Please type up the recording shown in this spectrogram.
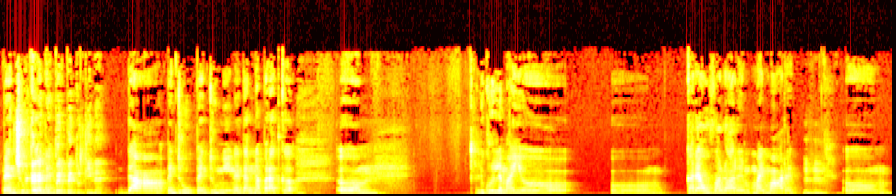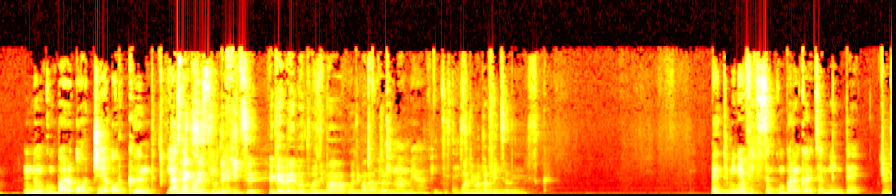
Pentru și pe care le cumperi pentru tine. Da, pentru, pentru mine, dar nu neapărat că um, lucrurile mai... Uh, uh, care au o valoare mai mare. Mm-hmm. Uh, nu cumpăr orice, oricând. Eu asta un consider. de fițe pe care l-ai văzut ultima, ultima dată. Ultima mea fiță. Stai ultima ta fiță. Gândesc. Pentru mine e o fiță să-mi cumpăr încălțăminte. Ok.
